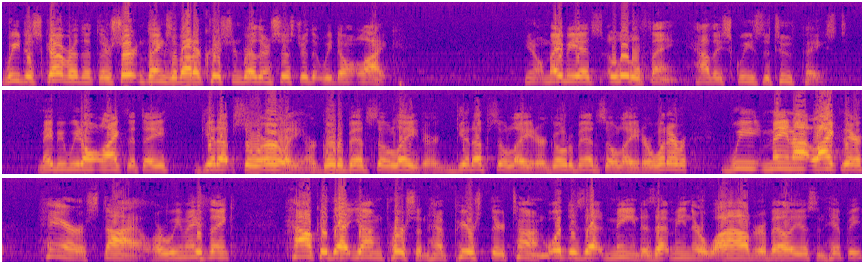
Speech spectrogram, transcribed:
we discover that there's certain things about our Christian brother and sister that we don't like. You know, maybe it's a little thing, how they squeeze the toothpaste. Maybe we don't like that they get up so early or go to bed so late or get up so late or go to bed so late or whatever. We may not like their hairstyle or we may think, how could that young person have pierced their tongue? What does that mean? Does that mean they're wild, rebellious, and hippie?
